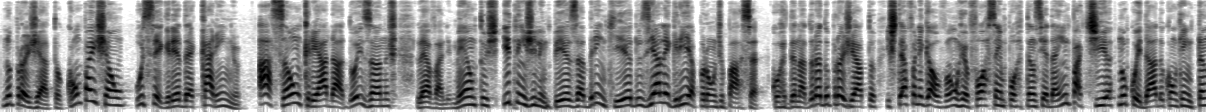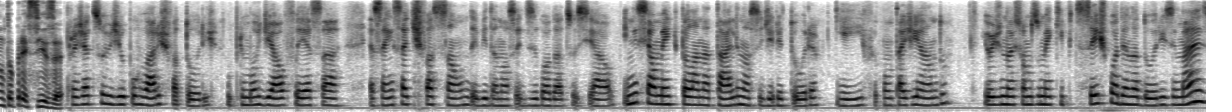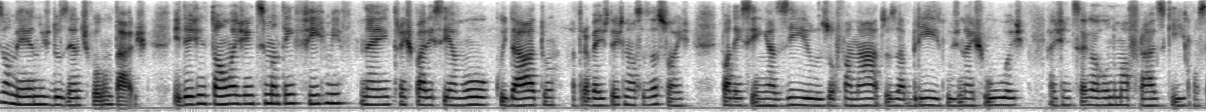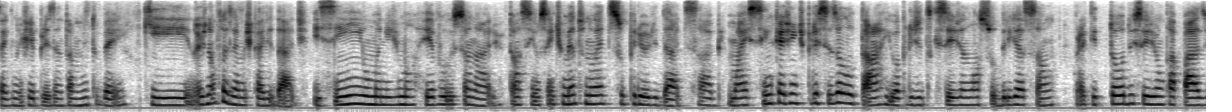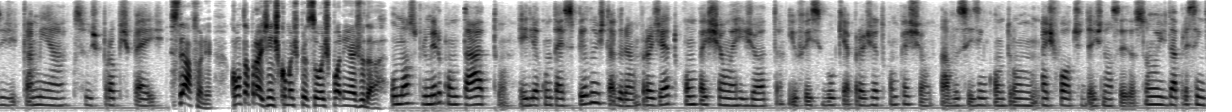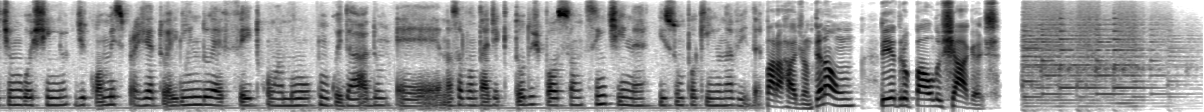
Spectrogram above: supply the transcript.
No projeto Compaixão, o segredo é carinho. A ação, criada há dois anos, leva alimentos, itens de limpeza, brinquedos e alegria por onde passa. Coordenadora do projeto, Stephanie Galvão reforça a importância da empatia no cuidado com quem tanto precisa. O projeto surgiu por vários fatores. O primordial foi essa, essa insatisfação devido à nossa desigualdade social. Inicialmente pela Natália, nossa diretora, e aí foi contagiando e hoje nós somos uma equipe de seis coordenadores e mais ou menos 200 voluntários. E desde então a gente se mantém firme né, em transparecer amor, cuidado através das nossas ações. Podem ser em asilos, orfanatos, abrigos, nas ruas. A gente se agarrou numa frase que consegue nos representar muito bem, que nós não fazemos caridade, e sim humanismo revolucionário. Então assim, o sentimento não é de superioridade, sabe? Mas sim que a gente precisa lutar, e eu acredito que seja nossa obrigação para que todos sejam capazes de caminhar com seus próprios pés. Stephanie, conta pra gente como as pessoas podem ajudar. O nosso primeiro contato, ele acontece pelo Instagram, Projeto Compaixão RJ, e o Facebook é Projeto Compaixão. Lá vocês encontram as fotos das nossas ações, dá para sentir um gostinho de como esse projeto é lindo, é feito com amor, com cuidado. É, nossa vontade é que todos possam sentir, né, isso um pouquinho na vida. Para a Rádio Antena 1, Pedro Paulo Chagas.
